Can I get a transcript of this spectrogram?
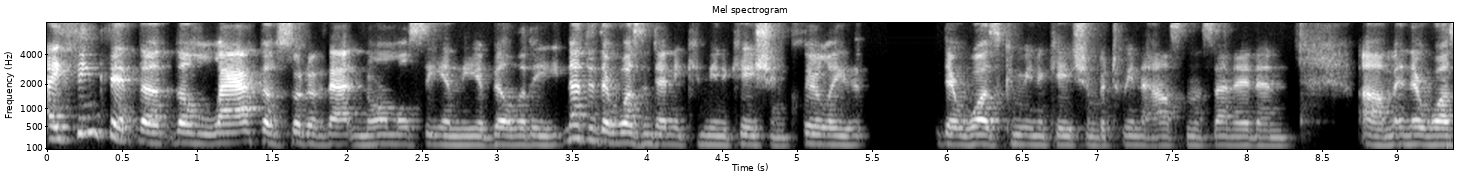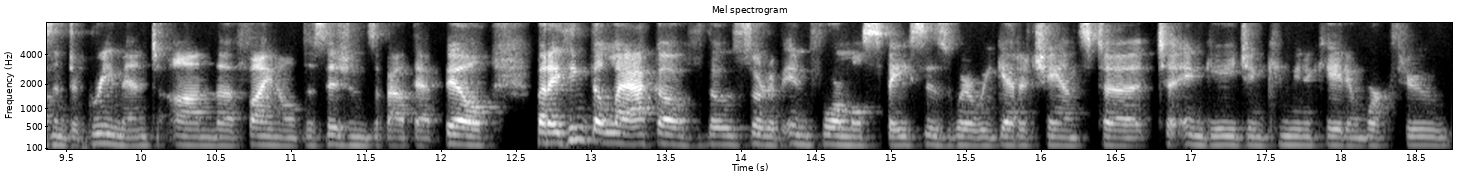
I think that the the lack of sort of that normalcy and the ability, not that there wasn't any communication, clearly there was communication between the House and the Senate, and um, and there wasn't agreement on the final decisions about that bill. But I think the lack of those sort of informal spaces where we get a chance to to engage and communicate and work through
